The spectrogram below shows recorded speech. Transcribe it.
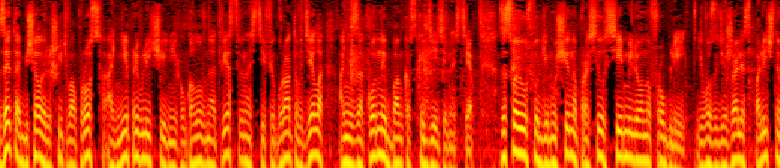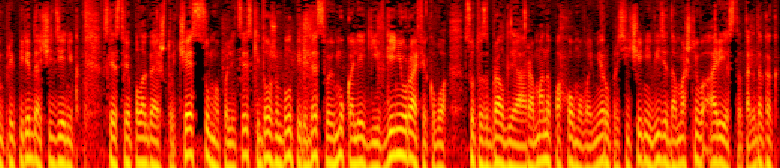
За это обещал решить вопрос о непривлечении к уголовной ответственности фигурантов дела о незаконной банковской деятельности. За свои услуги мужчина просил 7 миллионов рублей. Его задержали с поличным при передаче денег. Следствие полагает, что часть суммы полицейский должен был передать своему коллеге Евгению Рафикову. Суд избрал для Романа Пахомова меру пресечения в виде домашнего ареста, тогда как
